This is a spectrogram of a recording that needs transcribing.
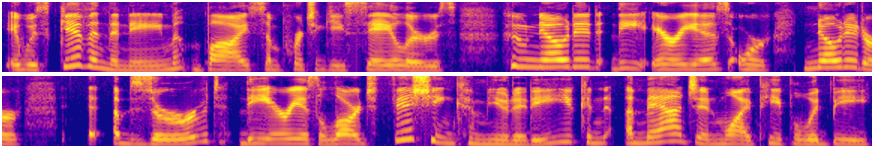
It was given the name by some Portuguese sailors who noted the areas or noted or observed the area's a large fishing community. You can imagine why people would be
